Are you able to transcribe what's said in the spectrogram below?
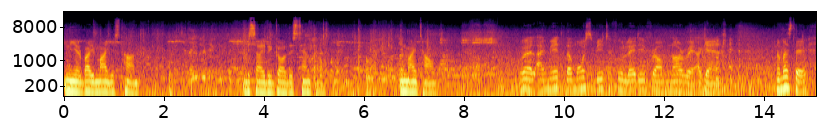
nearby Mayasthan beside the goddess temple in my town well I met the most beautiful lady from Norway again Okay. namaste.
